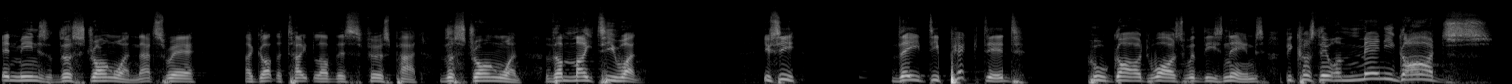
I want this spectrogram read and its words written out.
It means the strong one. That's where I got the title of this first part the strong one, the mighty one. You see, they depicted who God was with these names because there were many gods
